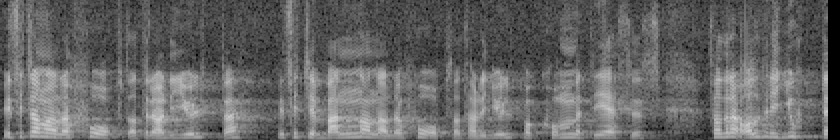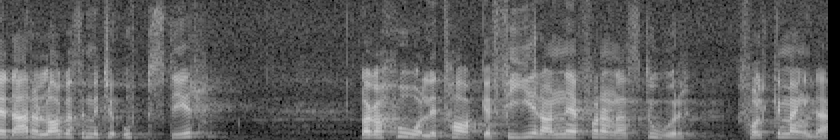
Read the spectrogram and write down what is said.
Hvis ikke han hadde håpet at det hadde hjulpet, hvis ikke vennene hadde håpet at det hadde hjulpet å komme til Jesus, så hadde de aldri gjort det der og laga så mye oppstyr. Laga hull i taket, fira ned foran en stor folkemengde.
